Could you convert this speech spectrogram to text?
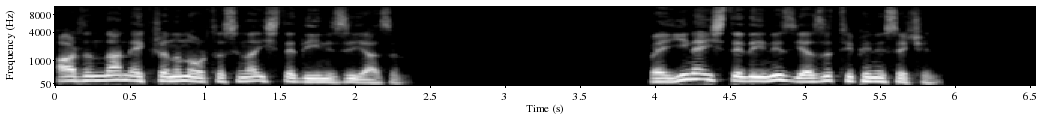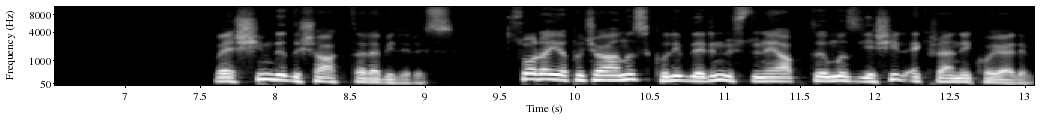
Ardından ekranın ortasına istediğinizi yazın. Ve yine istediğiniz yazı tipini seçin. Ve şimdi dışa aktarabiliriz. Sonra yapacağınız kliplerin üstüne yaptığımız yeşil ekranı koyalım.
